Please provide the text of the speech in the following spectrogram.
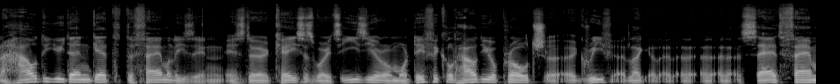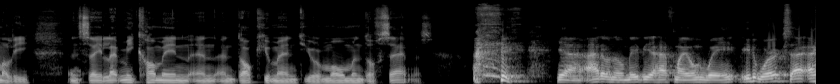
how do you then get the families in? Is there cases where it's easier or more difficult? How do you approach a, a grief, like a, a, a, sad family, and say, "Let me come in and, and document your moment of sadness"? yeah, I don't know. Maybe I have my own way. It works. I I,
